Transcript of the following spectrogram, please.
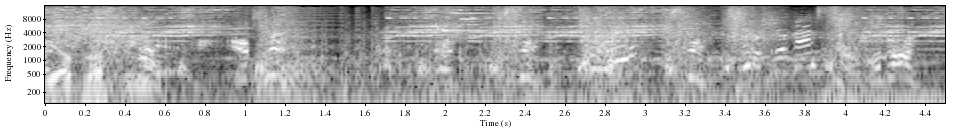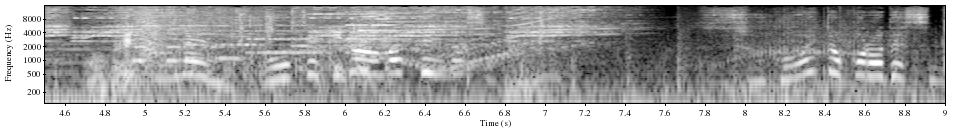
エアブラスいいね。すごいところですね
